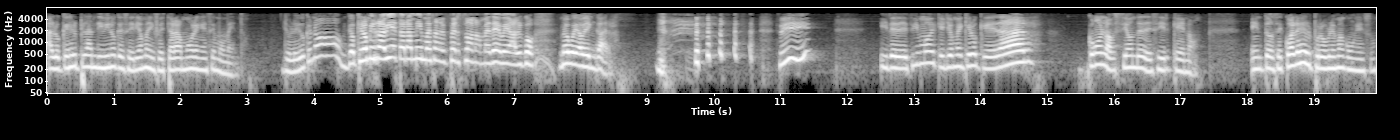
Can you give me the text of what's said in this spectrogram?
a lo que es el plan divino que sería manifestar amor en ese momento. Yo le digo que no, yo quiero mi rabieta ahora mismo, esa persona me debe algo, me voy a vengar. sí. Y le decimos que yo me quiero quedar con la opción de decir que no. Entonces, ¿cuál es el problema con eso?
